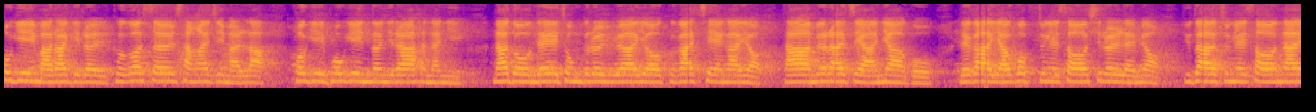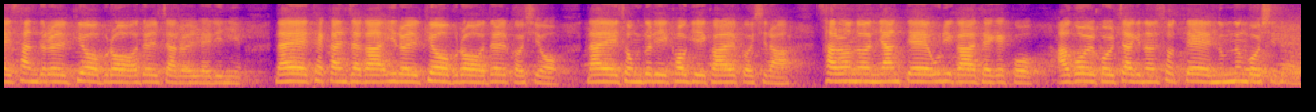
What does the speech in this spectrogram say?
혹이 말하기를 그것을 상하지 말라. 거기 복이 있느니라 하나니 나도 내 종들을 위하여 그같이 행하여 다 멸하지 아니하고 내가 야곱 중에서 실을 내며 유다 중에서 나의 산들을 기업으로 얻을 자를 내리니 나의 택한 자가 이를 기업으로 얻을 것이요 나의 종들이 거기 가할 것이라 사로는 양떼 우리가 되겠고 아골 골짜기는 소떼 눕는 곳이 되고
